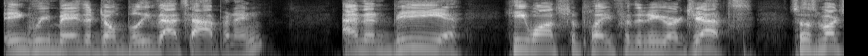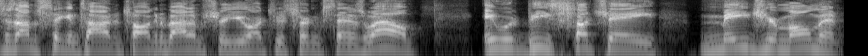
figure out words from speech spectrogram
in Green Bay that don't believe that's happening. And then B, he wants to play for the New York Jets. So as much as I'm sick and tired of talking about it, I'm sure you are to a certain extent as well. It would be such a major moment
